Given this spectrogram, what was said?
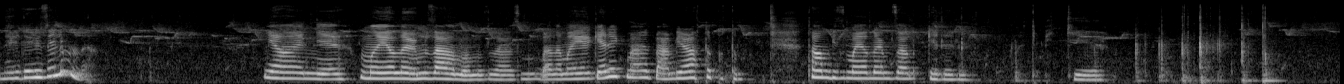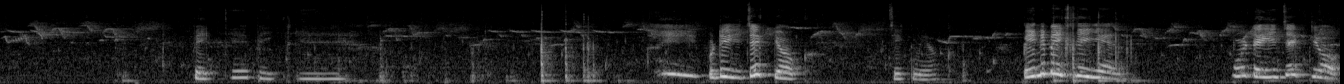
nerede yüzelim mi? Yani mayalarımızı almamız lazım. Bana maya gerekmez. Ben bir ahtapotum. Tamam biz mayalarımızı alıp gelelim. Hadi peki. Bekle bekle. Burada yiyecek yok. Yiyecek mi yok? Beni bekleyin. Burada yiyecek yok.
